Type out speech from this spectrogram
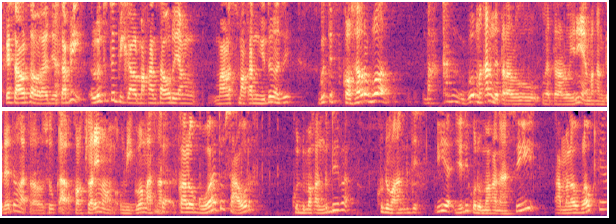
Kayak sahur sahur aja. Tapi lu tuh tipikal makan sahur yang malas makan gitu gak sih? Gue tip kalau sahur gue makan gue makan gak terlalu nggak terlalu ini ya makan gede tuh nggak terlalu suka. Kalau kecuali emang umi gue masak Ka- Kalau gua tuh sahur kudu makan gede pak. kudu makan gede. Iya, jadi kudu makan nasi sama lauk lauknya.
